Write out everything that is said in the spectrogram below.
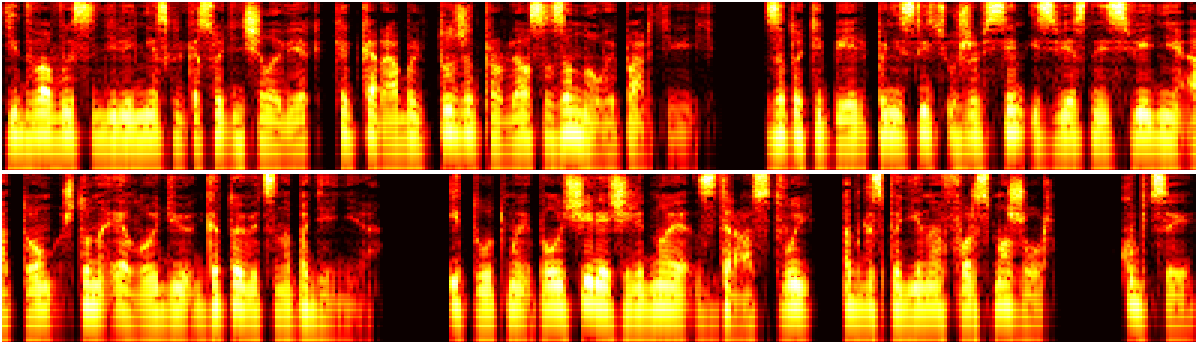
Едва высадили несколько сотен человек, как корабль тут же отправлялся за новой партией. Зато теперь понеслись уже всем известные сведения о том, что на Элодию готовится нападение. И тут мы получили очередное «здравствуй» от господина форс-мажор. Купцы,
